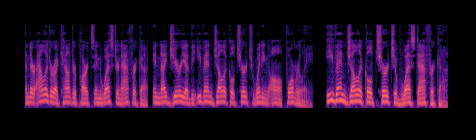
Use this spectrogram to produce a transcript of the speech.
and their Aladura counterparts in Western Africa. In Nigeria the Evangelical Church Winning All formerly, Evangelical Church of West Africa,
